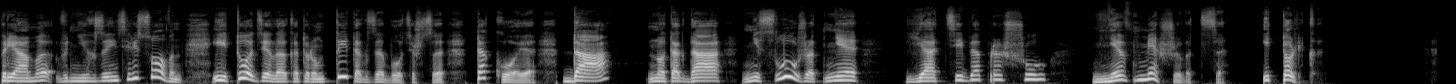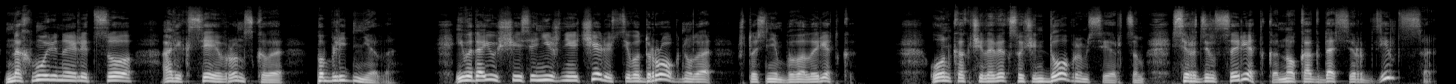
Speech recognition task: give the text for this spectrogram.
прямо в них заинтересован. И то дело, о котором ты так заботишься, такое. Да, но тогда не служат, не... Я тебя прошу не вмешиваться. И только. Нахмуренное лицо Алексея Вронского побледнело, и выдающаяся нижняя челюсть его дрогнула, что с ним бывало редко. Он, как человек с очень добрым сердцем, сердился редко, но когда сердился,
